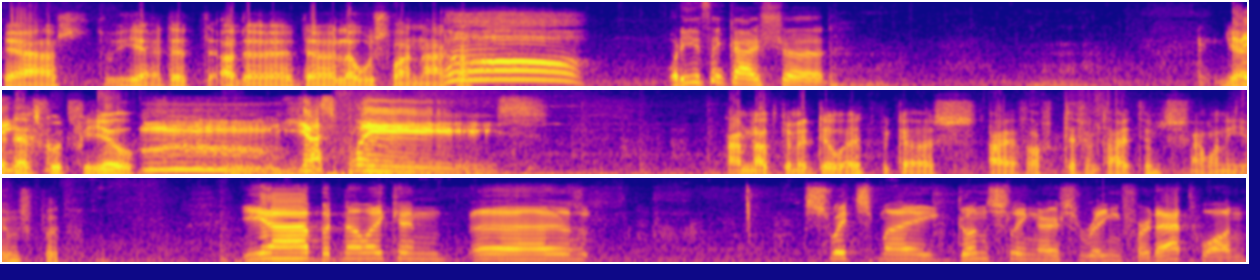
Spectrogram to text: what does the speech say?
Yeah, s- yeah, the the other, the lowest one, Aqua. What do you think I should? yeah, think- that's good for you. Mm, yes, please. I'm not gonna do it because I have off different items I want to use, but Yeah, but now I can uh, switch my gunslinger's ring for that one.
